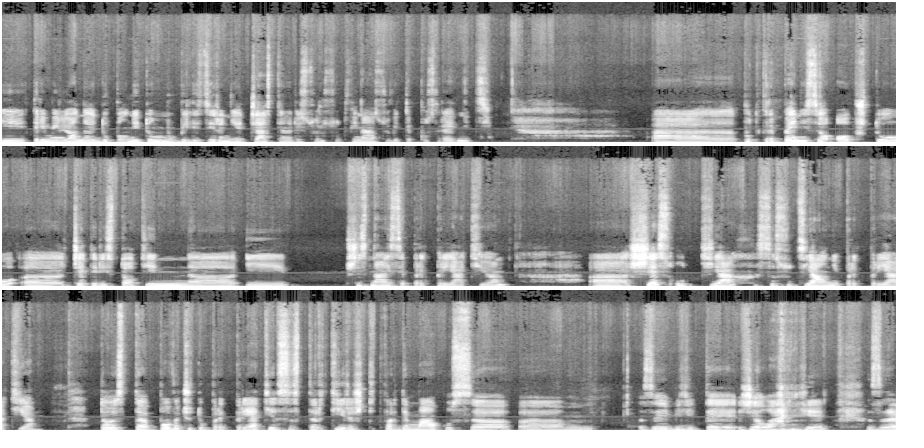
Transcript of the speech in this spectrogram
и 3 милиона е допълнително мобилизирания частен ресурс от финансовите посредници. А, подкрепени са общо а, 416 предприятия. А, 6 от тях са социални предприятия. Тоест, повечето предприятия са стартиращи, твърде малко са заявилите желание за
